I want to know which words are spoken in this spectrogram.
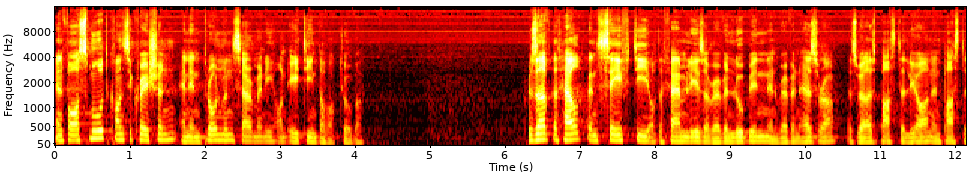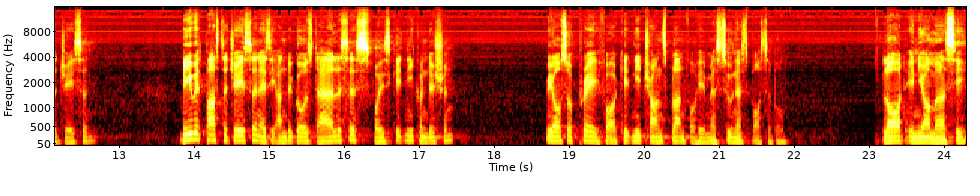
and for a smooth consecration and enthronement ceremony on 18th of October. Preserve the health and safety of the families of Reverend Lubin and Reverend Ezra, as well as Pastor Leon and Pastor Jason. Be with Pastor Jason as he undergoes dialysis for his kidney condition. We also pray for a kidney transplant for him as soon as possible. Lord, in your mercy,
